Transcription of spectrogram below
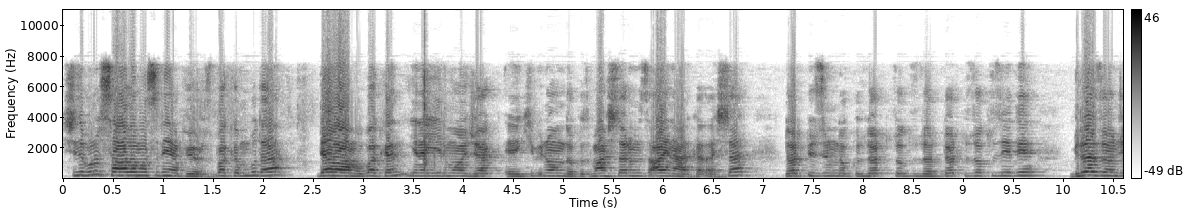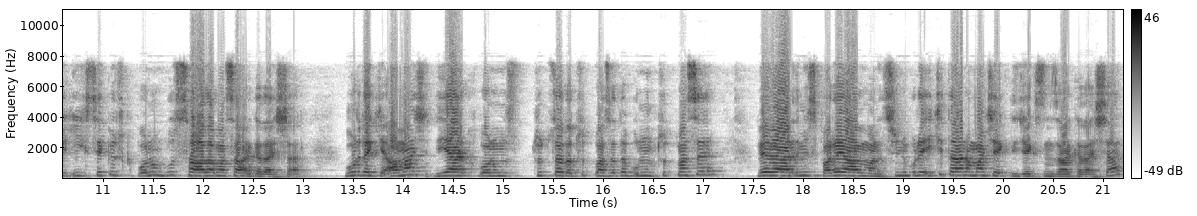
Şimdi bunun sağlamasını yapıyoruz. Bakın bu da devamı. Bakın yine 20 Ocak 2019 maçlarımız aynı arkadaşlar. 429, 434, 437. Biraz önceki ilk 8 kuponun bu sağlaması arkadaşlar. Buradaki amaç diğer kuponumuz tutsa da tutmasa da bunun tutması ve verdiğimiz parayı almanız. Şimdi buraya iki tane maç ekleyeceksiniz arkadaşlar.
